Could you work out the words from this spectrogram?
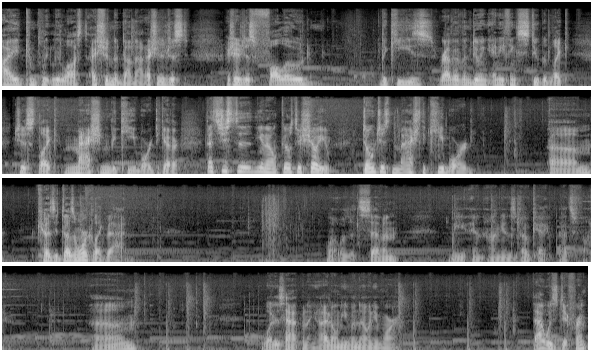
I completely lost. I shouldn't have done that. I should have just. I should have just followed the keys rather than doing anything stupid like just like mashing the keyboard together. That's just to, you know, goes to show you. Don't just mash the keyboard. Um, because it doesn't work like that. What was it? Seven meat and onions. Okay, that's fine. Um, what is happening? I don't even know anymore. That was different.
